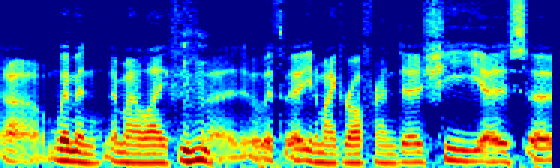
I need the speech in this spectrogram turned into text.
uh, women in my life uh, with uh, you know my girlfriend. Uh, she is uh,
